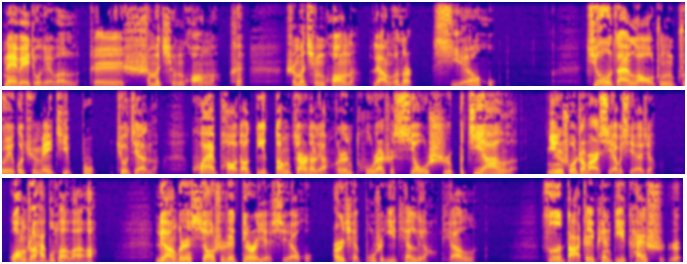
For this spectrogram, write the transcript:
那位就得问了，这什么情况啊？哼，什么情况呢？两个字，邪乎。就在老钟追过去没几步，就见呢，快跑到地当间的两个人突然是消失不见了。您说这玩意儿邪不邪性？光这还不算完啊！两个人消失，这地儿也邪乎，而且不是一天两天了。自打这片地开始，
